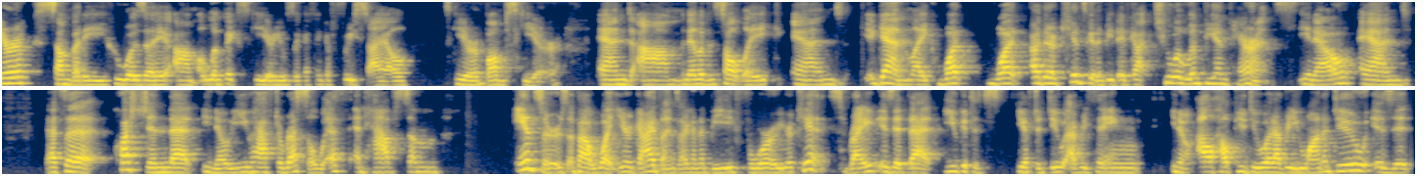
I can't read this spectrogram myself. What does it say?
Eric somebody who was a um, Olympic skier. He was like I think a freestyle skier, a bump skier, and um, and they live in Salt Lake. And again, like what what are their kids going to be? They've got two Olympian parents, you know, and that's a question that you know you have to wrestle with and have some answers about what your guidelines are going to be for your kids right? Is it that you get to you have to do everything you know i'll help you do whatever you want to do? Is it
